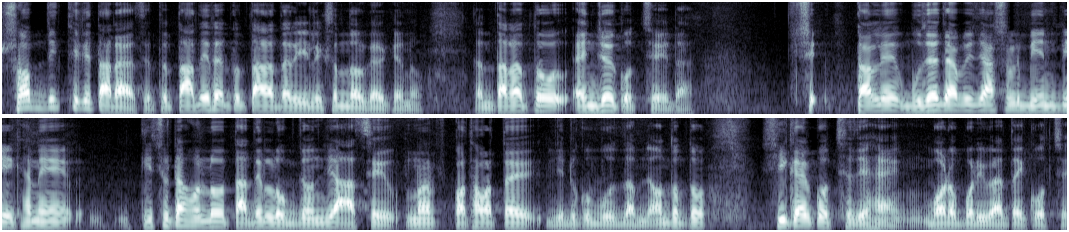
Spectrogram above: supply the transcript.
সব দিক থেকে তারা আছে, তো তাদের এত তাড়াতাড়ি ইলেকশন দরকার কেন? কারণ তারা তো এনজয় করছে এটা। তাহলে বোঝা যাবে যে আসলে বিএনপি এখানে কিছুটা হলো তাদের লোকজন যে আছে, ওনার কথাবার্তায় যেটুকু বুঝলাম যে অন্তত স্বীকার করছে যে হ্যাঁ বড় পরিবার তাই করছে।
